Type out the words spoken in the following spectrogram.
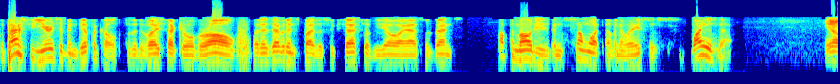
The past few years have been difficult for the device sector overall, but as evidenced by the success of the OIS events, ophthalmology has been somewhat of an oasis. Why is that? You know,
